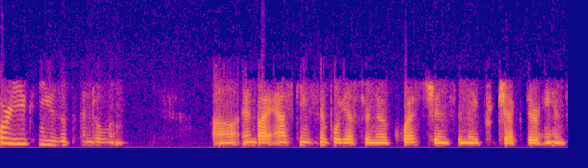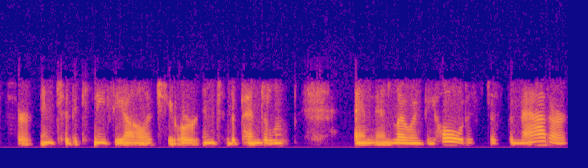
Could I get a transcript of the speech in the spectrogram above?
or you can use a pendulum. Uh, and by asking simple yes or no questions, and they project their answer into the kinesiology or into the pendulum. And then lo and behold, it's just a matter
